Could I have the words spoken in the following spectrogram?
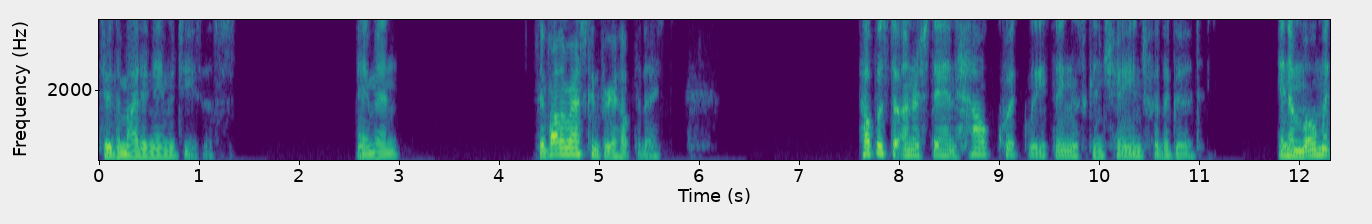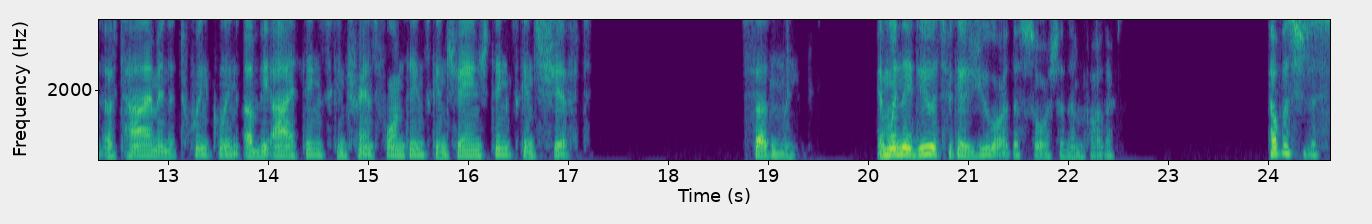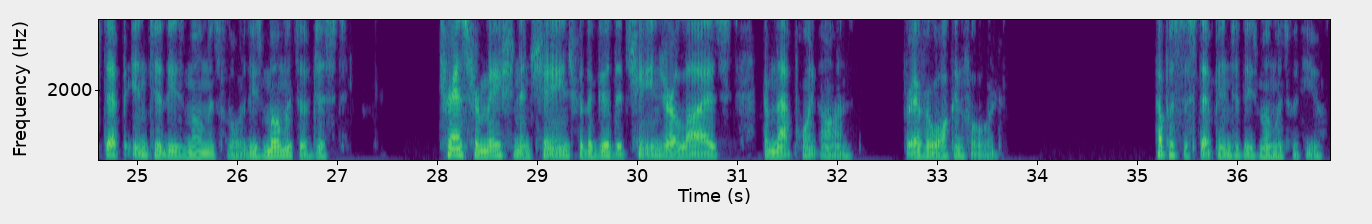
Through the mighty name of Jesus. Amen. So, Father, we're asking for your help today. Help us to understand how quickly things can change for the good. In a moment of time, in a twinkling of the eye, things can transform, things can change, things can shift suddenly. And when they do, it's because you are the source of them, Father. Help us to just step into these moments, Lord, these moments of just transformation and change for the good that change our lives from that point on, forever walking forward. Help us to step into these moments with you.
